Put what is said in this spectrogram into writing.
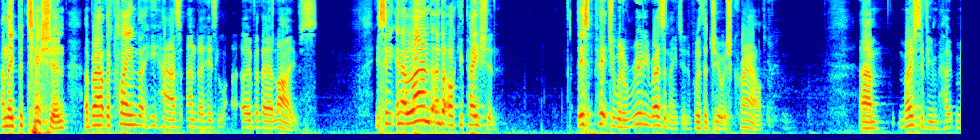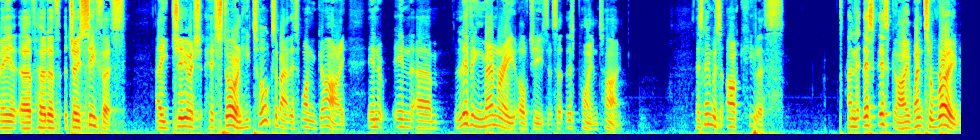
And they petition about the claim that he has under his, over their lives. You see, in a land under occupation, this picture would have really resonated with the Jewish crowd. Um, most of you may have heard of Josephus a Jewish historian, he talks about this one guy in, in um, living memory of Jesus at this point in time. His name was Archelaus. And this, this guy went to Rome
